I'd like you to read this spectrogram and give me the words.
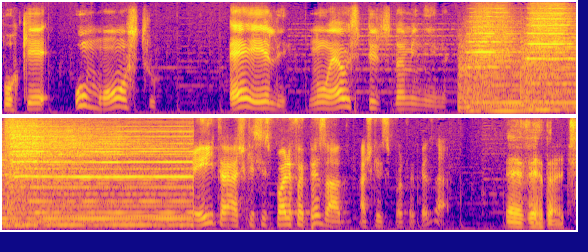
Porque o monstro é ele, não é o espírito da menina. Eita, acho que esse spoiler foi pesado. Acho que esse spoiler foi pesado. É verdade.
